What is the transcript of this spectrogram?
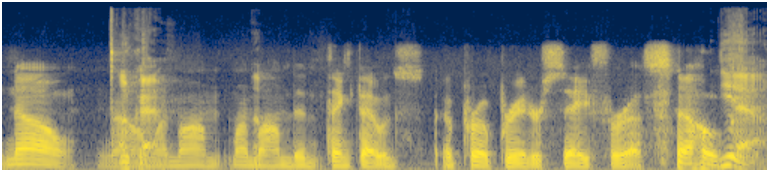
No, no. Okay. My mom, my mom didn't think that was appropriate or safe for us. So Yeah,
